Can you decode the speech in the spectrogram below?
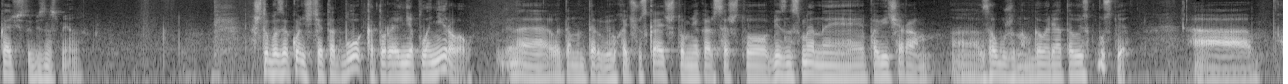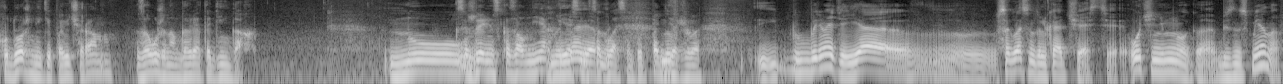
качества бизнесменов. Чтобы закончить этот блок, который я не планировал э, в этом интервью, хочу сказать, что мне кажется, что бизнесмены по вечерам э, за ужином говорят о искусстве, а художники по вечерам за ужином говорят о деньгах. Ну, К сожалению, сказал не, но я с ним согласен, тут поддерживаю. Ну, вы понимаете, я э, согласен только отчасти. Очень немного бизнесменов,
